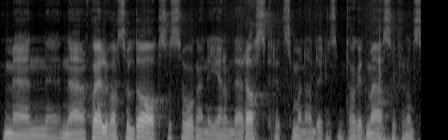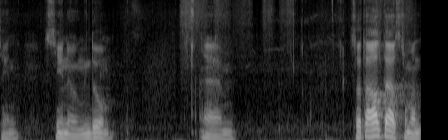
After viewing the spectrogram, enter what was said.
men när han själv var soldat så såg han igenom det rastret som han hade liksom tagit med sig från sin, sin ungdom. Ehm, så att allt det här som man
